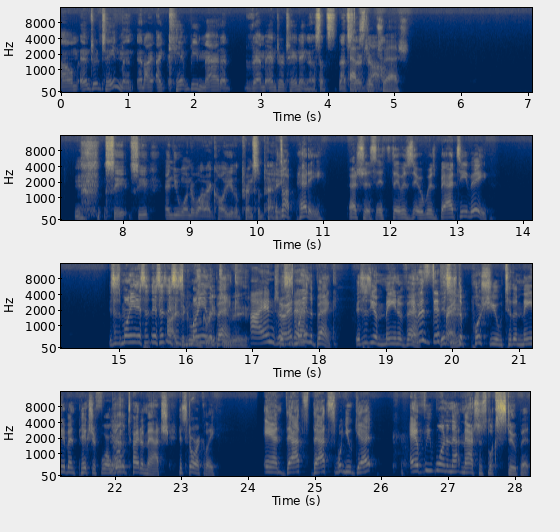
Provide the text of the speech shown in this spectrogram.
um entertainment, and I, I can't be mad at them entertaining us. That's that's Absolute their job. trash. see, see, and you wonder why I call you the Prince of Petty. It's not petty. That's just it's it was it was bad TV. This is money. This is this is I this is think it was money in the bank. TV. I enjoyed This is it. money in the bank. This is your main event. It was different. This is to push you to the main event picture for a Yeah. world title match historically, and that's that's what you get. Everyone in that match just looks stupid.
